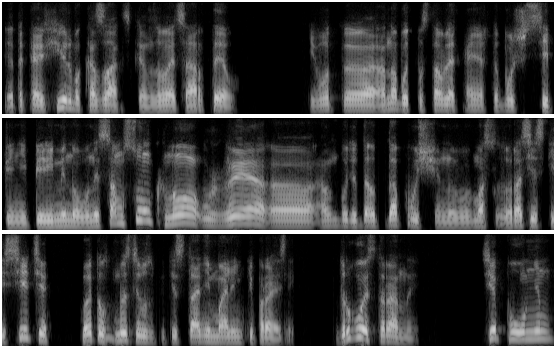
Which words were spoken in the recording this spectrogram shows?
э, такая фирма казахская, называется «Артел». И вот э, она будет поставлять, конечно, в большей степени переименованный Samsung, но уже э, он будет допущен в, российские сети. В этом смысле в Узбекистане маленький праздник. С другой стороны, все помним,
